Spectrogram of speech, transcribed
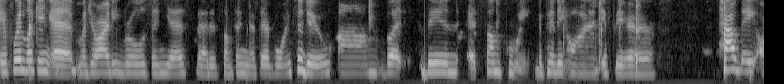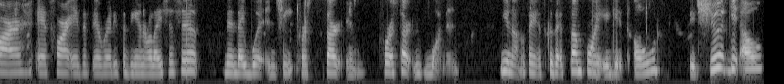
if we're looking at majority rules, then yes, that is something that they're going to do. Um, but then at some point, depending on if they're how they are as far as if they're ready to be in a relationship, then they wouldn't cheat for certain for a certain woman. You know what I'm saying? It's because at some point it gets old. It should get old,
